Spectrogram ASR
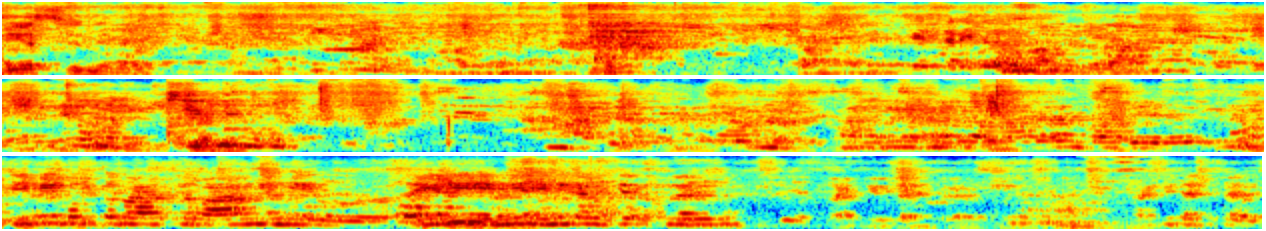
తీస్తుంది ఇప్పుడు. టీవీ ముక్త భారత్లో భాగంగా మీరు. డైలీ ఎన్ని ఎన్ని కలిసి చేస్తున్నారు? Thirty thirty five.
